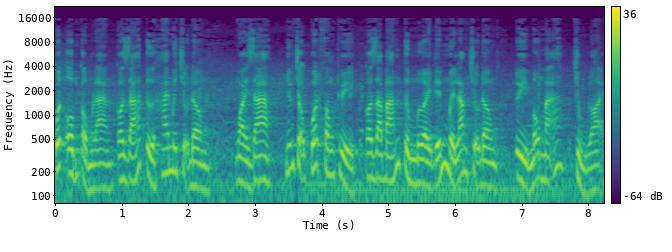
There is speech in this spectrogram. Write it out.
Quất ôm cổng làng có giá từ 20 triệu đồng. Ngoài ra, những chậu quất phong thủy có giá bán từ 10 đến 15 triệu đồng tùy mẫu mã, chủng loại.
